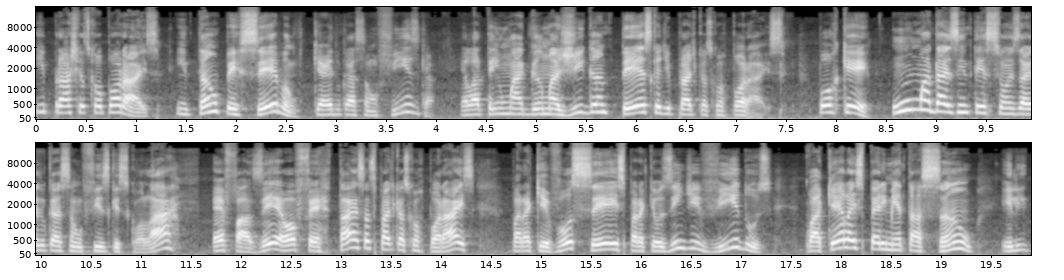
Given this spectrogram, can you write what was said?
e práticas corporais. Então percebam que a educação física ela tem uma gama gigantesca de práticas corporais. Porque uma das intenções da educação física escolar é fazer, é ofertar essas práticas corporais para que vocês, para que os indivíduos, com aquela experimentação, ele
